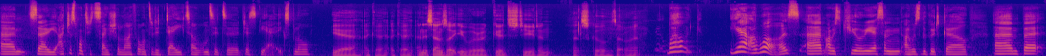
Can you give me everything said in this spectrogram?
Um, so yeah, I just wanted social life. I wanted a date. I wanted to just yeah explore. Yeah, okay, okay. And it sounds like you were a good student at school. Is that right? Well, yeah, I was. Um, I was curious and I was the good girl. Um, but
